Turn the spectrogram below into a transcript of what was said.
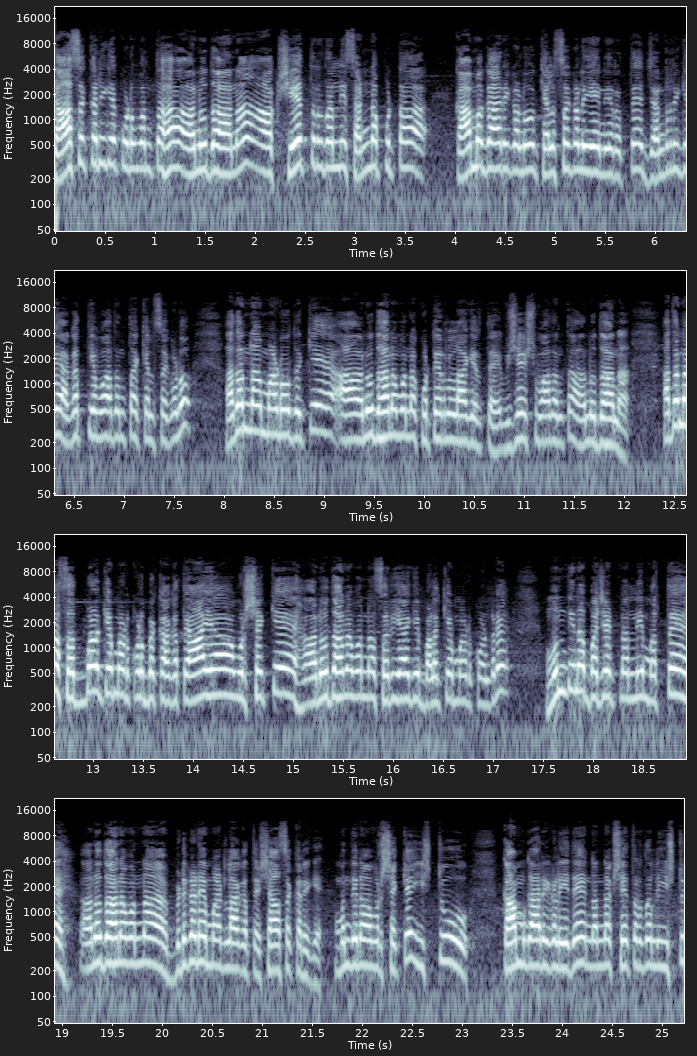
ಶಾಸಕರಿಗೆ ಕೊಡುವಂತಹ ಅನುದಾನ ಆ ಕ್ಷೇತ್ರದಲ್ಲಿ ಸಣ್ಣ ಪುಟ್ಟ ಕಾಮಗಾರಿಗಳು, ಕೆಲಸಗಳು ಏನಿರುತ್ತೆ, ಜನರಿಗೆ ಅಗತ್ಯವಾದಂಥ ಕೆಲಸಗಳು, ಅದನ್ನು ಮಾಡೋದಕ್ಕೆ ಆ ಅನುದಾನವನ್ನು ಕೊಟ್ಟಿರಲಾಗಿರುತ್ತೆ ವಿಶೇಷವಾದಂಥ ಅನುದಾನ. ಅದನ್ನು ಸದ್ಬಳಕೆ ಮಾಡ್ಕೊಳ್ಬೇಕಾಗತ್ತೆ. ಆಯಾ ವರ್ಷಕ್ಕೆ ಅನುದಾನವನ್ನು ಸರಿಯಾಗಿ ಬಳಕೆ ಮಾಡಿಕೊಂಡ್ರೆ ಮುಂದಿನ ಬಜೆಟ್ನಲ್ಲಿ ಮತ್ತೆ ಅನುದಾನವನ್ನು ಬಿಡುಗಡೆ ಮಾಡಲಾಗುತ್ತೆ ಶಾಸಕರಿಗೆ. ಮುಂದಿನ ವರ್ಷಕ್ಕೆ ಇಷ್ಟು ಕಾಮಗಾರಿಗಳಿದೆ, ನನ್ನ ಕ್ಷೇತ್ರದಲ್ಲಿ ಇಷ್ಟು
